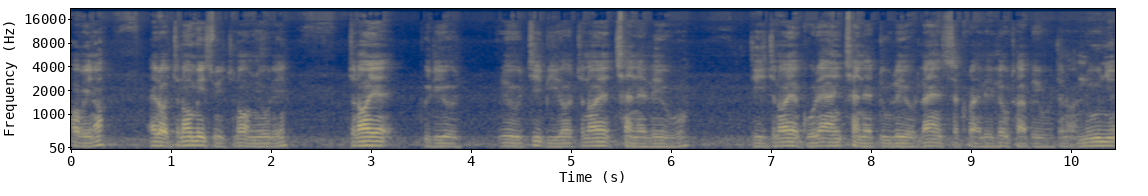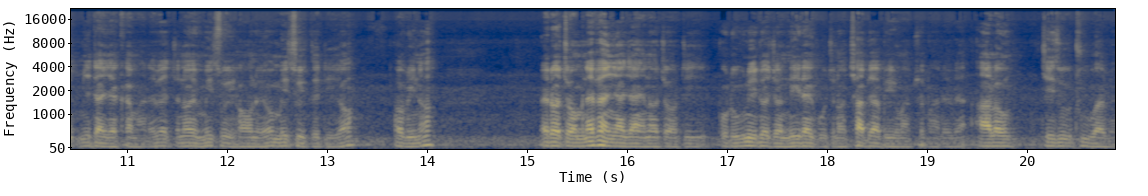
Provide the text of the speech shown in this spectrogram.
ဟုတ်ပြီနော်အဲ့တော့ကျွန်တော်မိတ်ဆွေကျွန်တော်မျိုးတွေကျွန်တော်ရဲ့ဗီဒီယို မျိုးကြည့်ပြီးတော့ကျွန်တော်ရဲ့ channel လေးကိုဒီကျွန်တော်ရဲ့ Golden Eye Channel 2လေးကို like and subscribe လေးလုပ်ထားပေးဖို့ကျွန်တော်အနူးညွတ်မြစ်တာရက်ခတ်ပါတယ်ဗျကျွန်တော်ရဲ့မိတ်ဆွေဟောင်းတွေရောမိတ်ဆွေသစ်တွေရောဟုတ်ပြီနော်အဲ့တော့ကျွန်တော်မနေ့ဖြန်ညကြရင်တော့ကျွန်တော်ဒီဗိုလ်ဒူးနေ့တော့ကျွန်တော်နေ့တိုင်းကိုကျွန်တော်ချပြပေးမှာဖြစ်ပါတယ်ဗျအားလုံးကျေးဇူးအထူးပါဗျ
